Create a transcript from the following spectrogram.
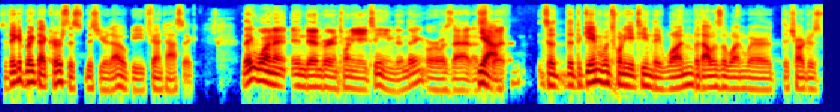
So if they could break that curse this this year, that would be fantastic. They won it in Denver in 2018, didn't they? Or was that a Yeah. split? So the, the game in 2018 they won but that was the one where the chargers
